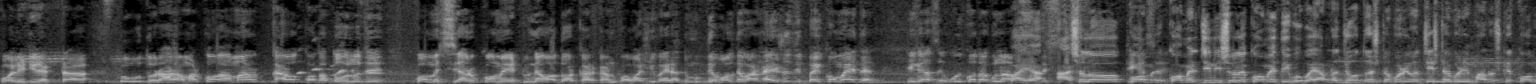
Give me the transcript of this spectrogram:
কোয়ালিটির একটা কবুতর। আর আমার আমার কথা তো হলো যে কমে আরও কমে একটু নেওয়া দরকার। কারণ প্রবাসী ভাইরা তো মুখ দিয়ে বলতে পারে না এই সজীব ভাই কমায় দেন। ঠিক আছে? ওই কথাগুলো ভাই আসলে কম কমের জিনিস হলে কমে দিব ভাই। আমরা যথেষ্ট পরিমাণ চেষ্টা করি মানুষকে কম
